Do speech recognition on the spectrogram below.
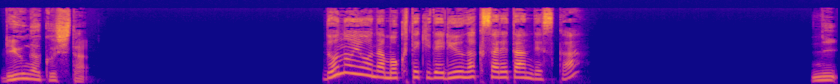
留学した。どのような目的で留学されたんですか？2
